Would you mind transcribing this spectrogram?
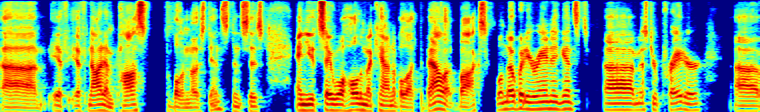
um, if, if not impossible in most instances. And you'd say, well, hold him accountable at the ballot box. Well, nobody ran against uh, Mr. Prater uh,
